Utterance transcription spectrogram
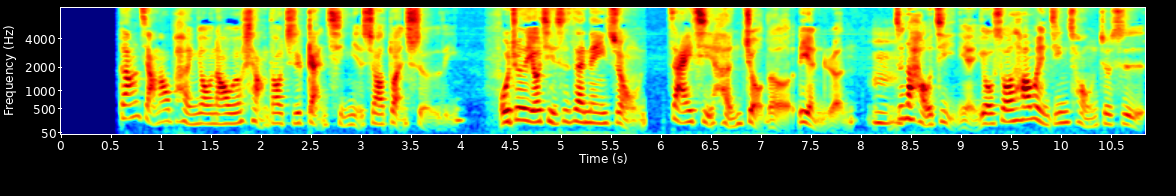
刚刚讲到朋友，然后我又想到，其实感情也是要断舍离。我觉得，尤其是在那一种。在一起很久的恋人，嗯，真的好几年，有时候他们已经从就是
